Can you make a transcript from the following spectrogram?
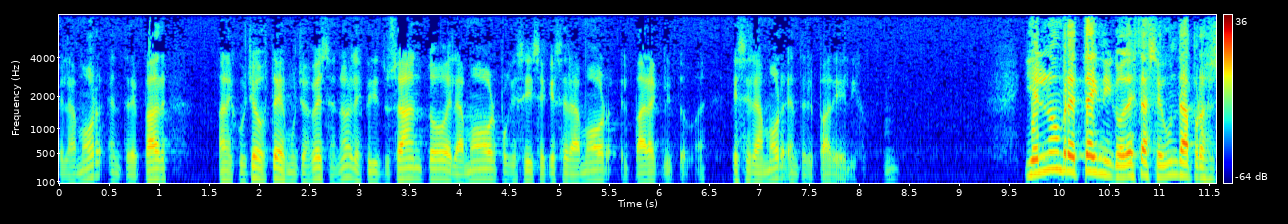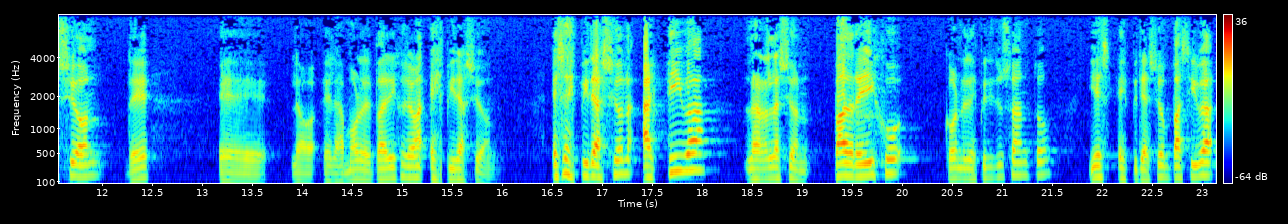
el amor entre Padre. Han escuchado ustedes muchas veces, ¿no? El Espíritu Santo, el amor, porque se dice que es el amor, el paráclito, es el amor entre el Padre y el Hijo. Y el nombre técnico de esta segunda procesión de eh, lo- el amor del Padre y Hijo se llama expiración. Esa expiración activa la relación Padre-Hijo con el Espíritu Santo y es expiración pasiva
